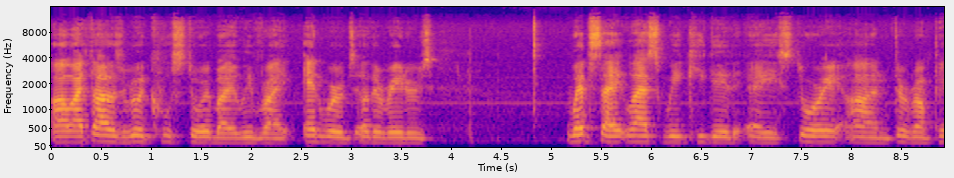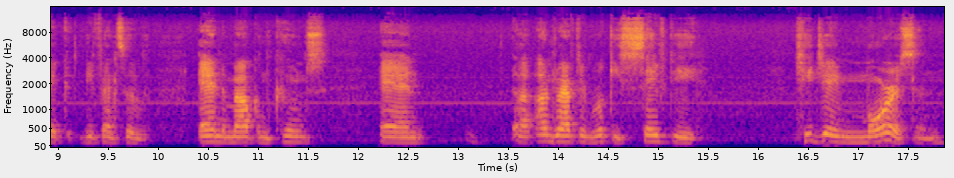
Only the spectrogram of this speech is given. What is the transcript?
Um, I thought it was a really cool story by Levi Edwards of the Raiders website last week. He did a story on third round pick defensive end Malcolm Koonce and uh, undrafted rookie safety TJ Morrison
